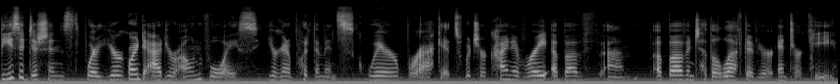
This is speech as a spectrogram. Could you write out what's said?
these additions where you're going to add your own voice, you're going to put them in square brackets, which are kind of right above, um, above and to the left of your enter key.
